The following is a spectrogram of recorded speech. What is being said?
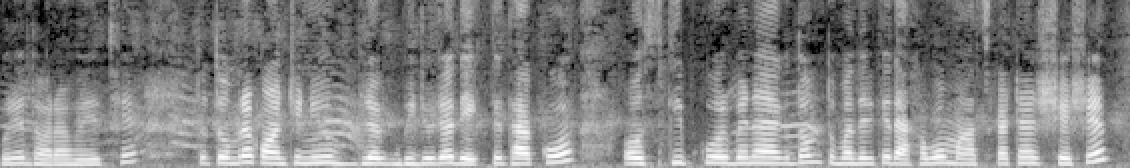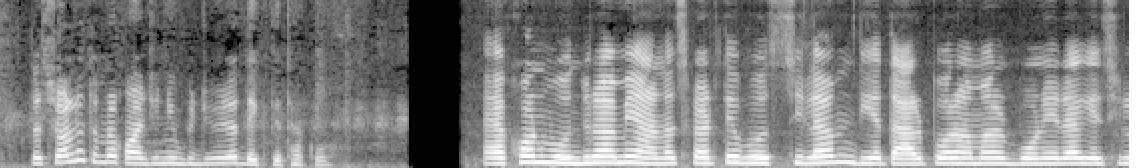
করে ধরা হয়েছে। তো তোমরা কন্টিনিউ ভিডিওটা দেখতে থাকো। ও স্কিপ করবে না একদম, তোমাদেরকে দেখাবো মাছ কাটার শেষে। তো চলো, তোমরা কন্টিনিউ ভিডিওটা দেখতে থাকো। এখন বন্ধুরা আমি আনাজ কাটতে বসছিলাম, দিয়ে তারপর আমার বোনেরা গেছিল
